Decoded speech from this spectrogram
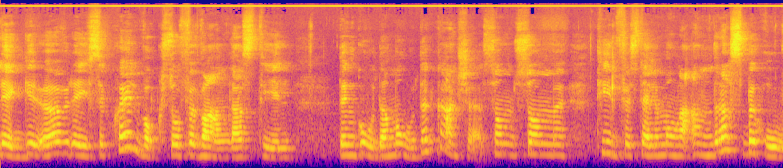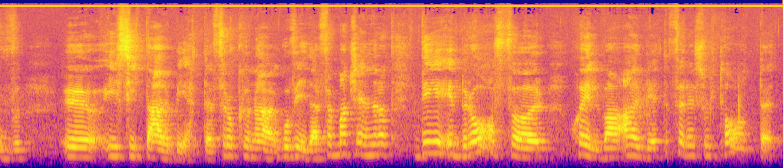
lägger över det i sig själv också och förvandlas till den goda moden kanske som, som tillfredsställer många andras behov Eh, i sitt arbete för att kunna gå vidare. För man känner att det är bra för själva arbetet, för resultatet.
